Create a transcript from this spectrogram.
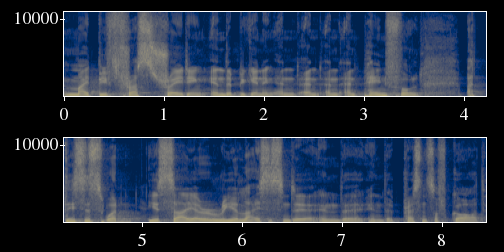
might be frustrating in the beginning and, and, and, and painful, but this is what Isaiah realizes in the in the in the presence of God.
